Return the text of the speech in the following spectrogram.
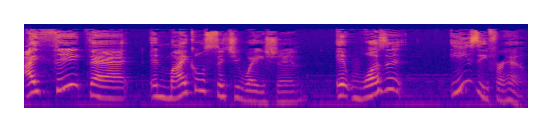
I think that in Michael's situation, it wasn't easy for him.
